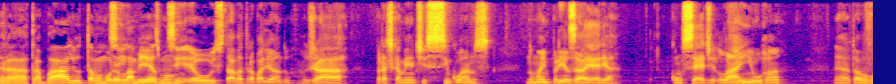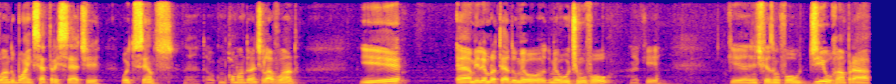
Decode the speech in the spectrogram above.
Era trabalho? Estava morando sim, lá mesmo? Sim, eu estava trabalhando já praticamente cinco anos numa empresa aérea com sede lá em Wuhan. Né, eu estava voando o Boeing 737-800, estava né, como comandante lá voando. E é, me lembro até do meu, do meu último voo, né, que, que a gente fez um voo de Wuhan para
